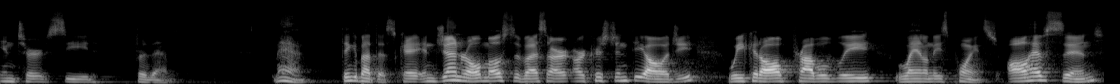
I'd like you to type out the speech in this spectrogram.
intercede for them. Man, think about this, okay? In general, most of us, our, our Christian theology, we could all probably land on these points. All have sinned.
